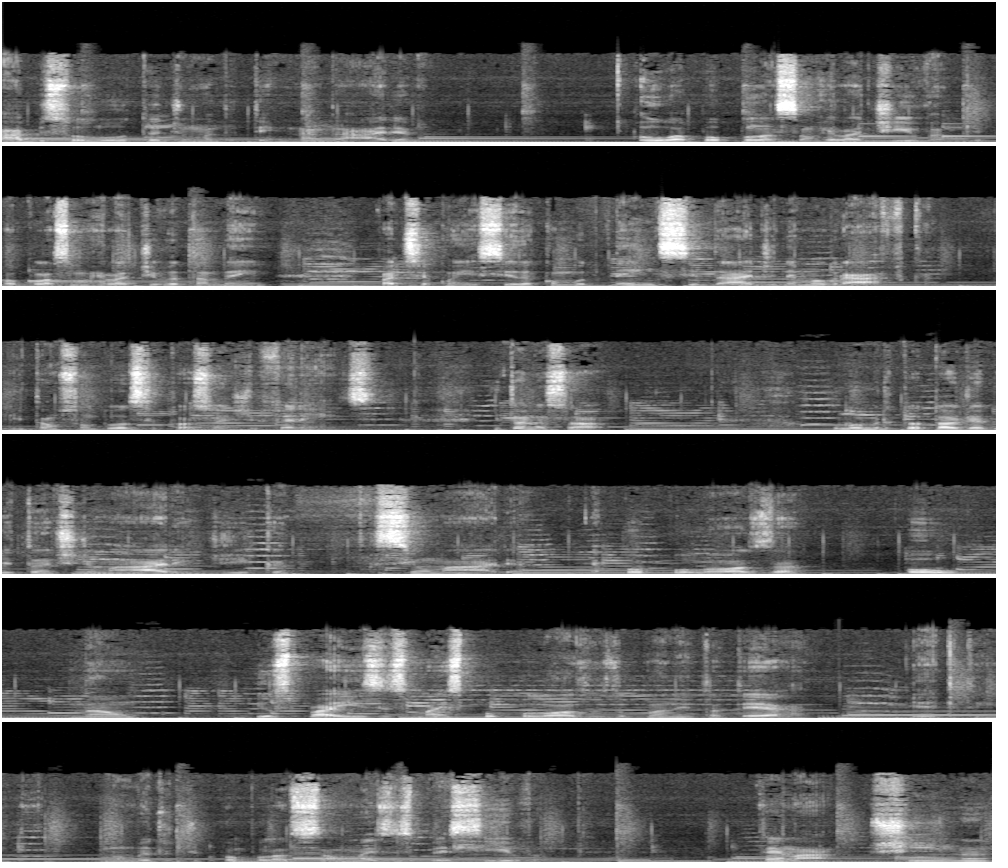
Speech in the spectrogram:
absoluta de uma determinada área ou a população relativa, que população relativa também pode ser conhecida como densidade demográfica. Então são duas situações diferentes. Então olha só, o número total de habitantes de uma área indica se uma área é populosa ou não. E os países mais populosos do planeta Terra, e aí que tem um número de população mais expressiva, tem lá China,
